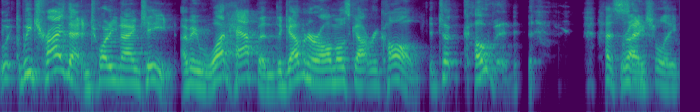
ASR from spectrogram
we, we tried that in 2019. I mean, what happened? The governor almost got recalled. It took COVID essentially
